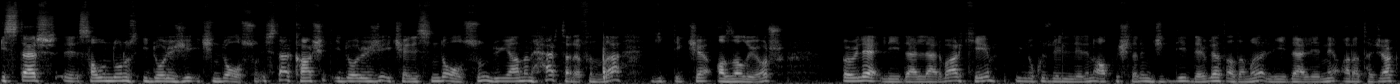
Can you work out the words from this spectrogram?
ister e, savunduğunuz ideoloji içinde olsun, ister karşıt ideoloji içerisinde olsun dünyanın her tarafında gittikçe azalıyor. Öyle liderler var ki 1950'lerin 60'ların ciddi devlet adamı liderlerini aratacak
